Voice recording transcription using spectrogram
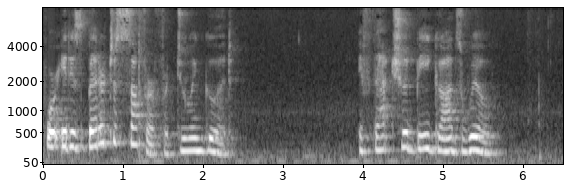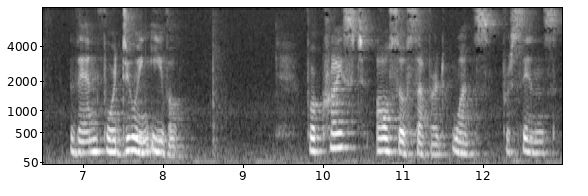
For it is better to suffer for doing good, if that should be God's will, than for doing evil. For Christ also suffered once for sins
